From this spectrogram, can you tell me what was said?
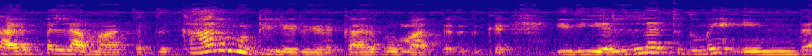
கருப்பெல்லாம் மாற்றுறதுக்கு கால்முட்டியில் இருக்கிற கருப்பு மாத்துறதுக்கு இது எல்லாத்துக்குமே இந்த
